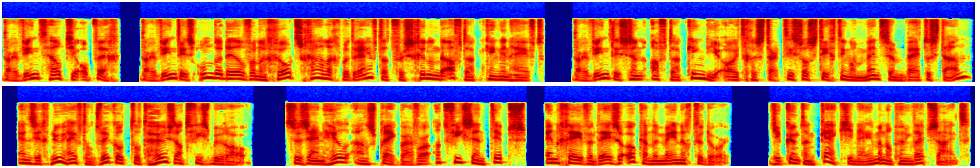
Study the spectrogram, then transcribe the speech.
Darwind helpt je op weg. Darwind is onderdeel van een grootschalig bedrijf dat verschillende afdakkingen heeft. Darwind is een afdakking die ooit gestart is als stichting om mensen bij te staan en zich nu heeft ontwikkeld tot heus adviesbureau. Ze zijn heel aanspreekbaar voor advies en tips en geven deze ook aan de menigte door. Je kunt een kijkje nemen op hun website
